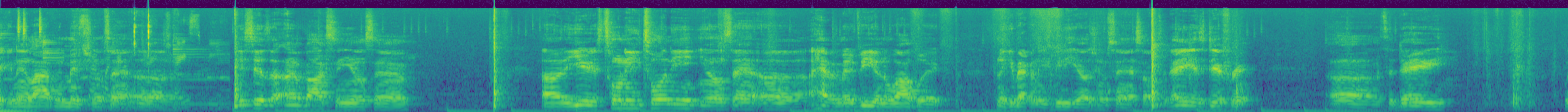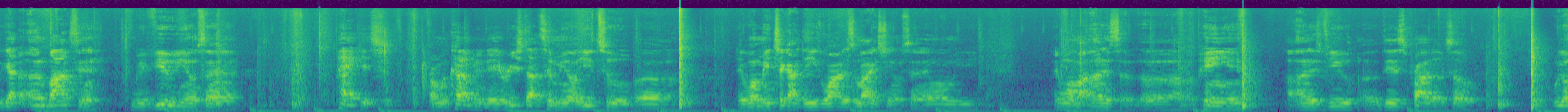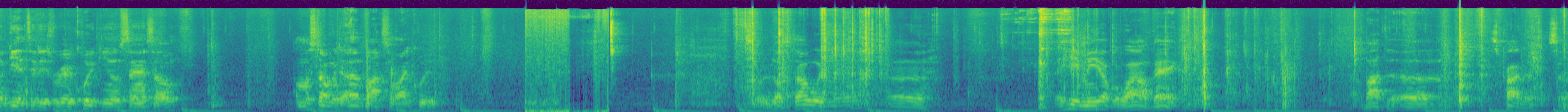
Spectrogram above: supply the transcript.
checking in live and mix, you know what I'm saying? Uh, this is an unboxing, you know what I'm saying? Uh, the year is 2020, you know what I'm saying? Uh, I haven't made a video in a while, but I'm gonna get back on these videos, you know what I'm saying? So today is different. Uh, today, we got an unboxing review, you know what I'm saying? Package from a company. They reached out to me on YouTube. Uh, they want me to check out these wireless mics, you know what I'm saying? They want me they want my honest uh, opinion, an honest view of this product. So we're gonna get into this real quick, you know what I'm saying? So I'm gonna start with the unboxing right quick. So we're gonna start with, man, uh, they hit me up a while back about the, uh, this product, so.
